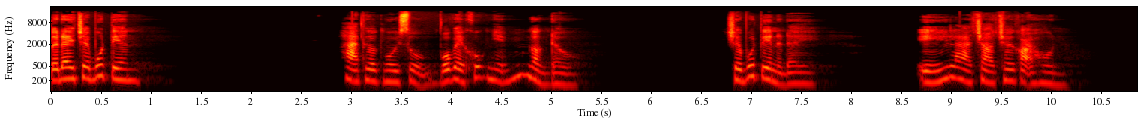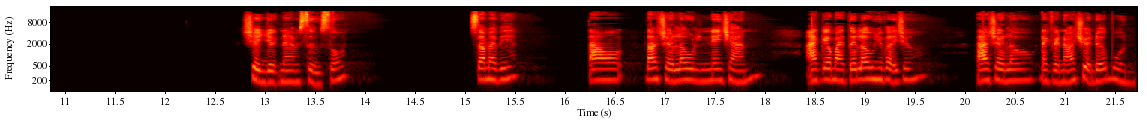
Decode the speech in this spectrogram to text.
Tới đây chơi bút tiền. Hạ thược ngồi xổm vỗ về khúc nhiễm ngẩng đầu. Chơi bút tiên ở đây. Ý là trò chơi gọi hồn. Triệu Nhược Nam sửng sốt. Sao mày biết? Tao, tao chờ lâu nên chán. Ai kêu mày tới lâu như vậy chứ? Tao chờ lâu, đành phải nói chuyện đỡ buồn.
